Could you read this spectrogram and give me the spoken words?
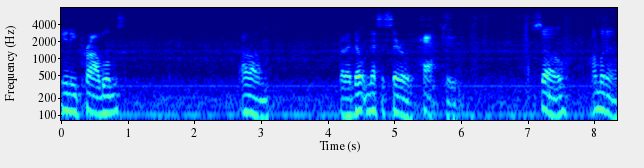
any problems. Um, but I don't necessarily have to. So I'm gonna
